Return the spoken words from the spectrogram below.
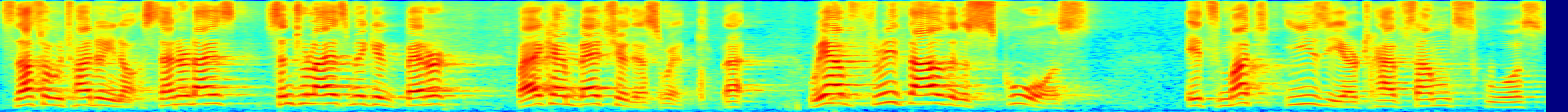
So that's why we try to, you know, standardize, centralize, make it better. But I can bet you this way that we have 3,000 schools. It's much easier to have some schools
